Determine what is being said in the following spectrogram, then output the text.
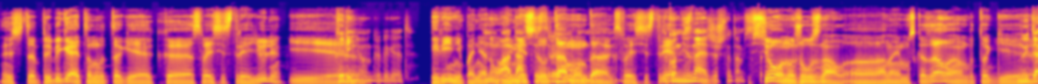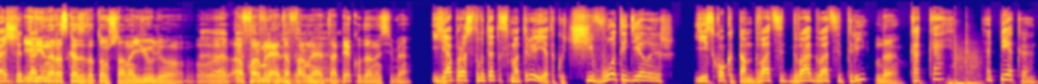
Значит, э, прибегает он в итоге к своей сестре Юле и... К Ирине он прибегает. Ирине, понятно. Ну, а там сестра там он, да, к своей сестре. Так он не знает же, что там. Все, он уже узнал. Э, Она ему сказала. В итоге Ну и дальше так- Ирина рассказывает о том, что она Юлю э, Опеку оформляет, оформляет, да, опеку да, на себя. Я просто вот это смотрю, и я такой, чего ты делаешь? Ей сколько там, 22, 23? Да. Какая опека?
